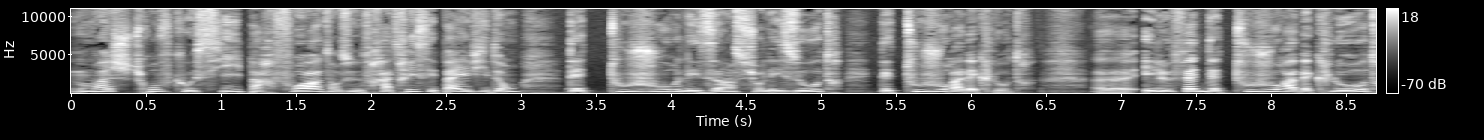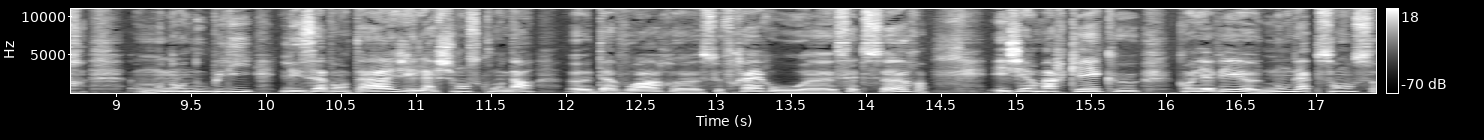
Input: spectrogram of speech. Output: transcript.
Moi, je trouve qu'aussi, parfois, dans une fratrie, c'est pas évident d'être toujours les uns sur les autres, d'être toujours avec l'autre. Euh, et le fait d'être toujours avec l'autre, on en oublie les avantages et la chance qu'on a euh, d'avoir euh, ce frère ou cette sœur. Et j'ai remarqué que quand il y avait une longue absence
